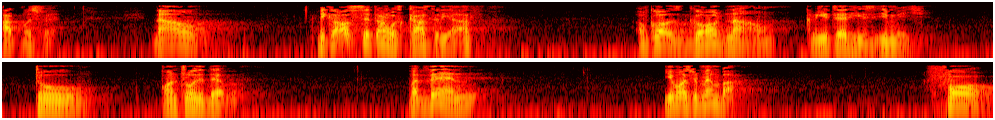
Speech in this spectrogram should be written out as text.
atmosphere. Now, because Satan was cast to the earth, of course, God now created his image to control the devil. But then, you must remember, for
